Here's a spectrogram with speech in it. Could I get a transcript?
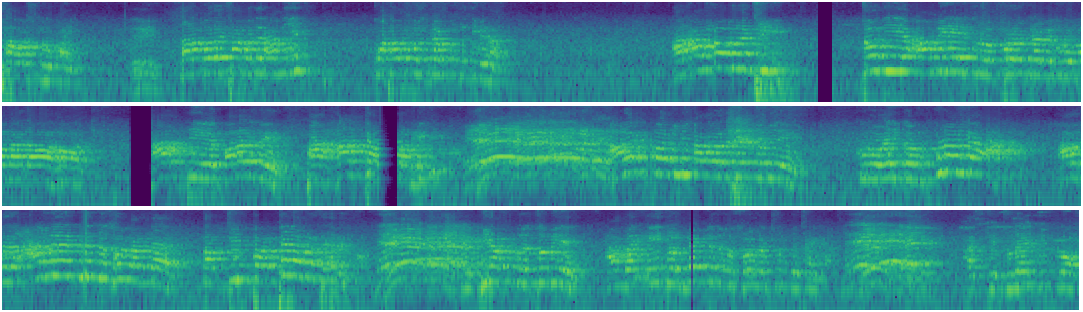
সাহস কেউ পাই তারা বলেছে আমাদের আমির কথা রোজগার করতে দিবে না। আর আমরা বলেছি যদি আমিরের কোনো প্রোগ্রামে কোনো বাধা দেওয়া হয় হাত দিয়ে বাধা দেবে তার হাতকে আমরা ভেঙে দেব। আরেকবার যদি বাংলাদেশের জমিনে কোন এরকম কুরঙ্গা আমাদের আমিরের বিরুদ্ধে স্লোগান দেয় তার জিব্বা টেনে আমরা ছেড়ে দেবো এই দিনাজপুরের জমিনে আমরা এই ধরনের ব্যক্তিগত শুনতে চাই না আজকে জুলাই বিপ্লব,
